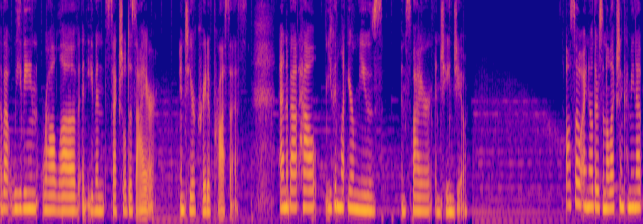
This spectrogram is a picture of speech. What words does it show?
About weaving raw love and even sexual desire into your creative process, and about how you can let your muse inspire and change you. Also, I know there's an election coming up.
